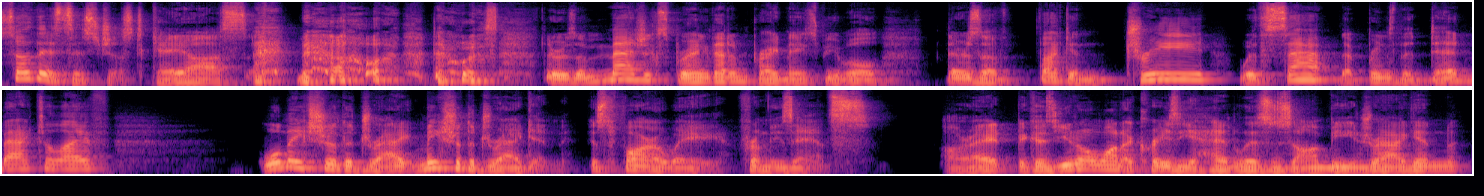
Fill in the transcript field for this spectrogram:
So this is just chaos. now there was there was a magic spring that impregnates people. There's a fucking tree with sap that brings the dead back to life. We'll make sure the drag make sure the dragon is far away from these ants. All right? Because you don't want a crazy headless zombie dragon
